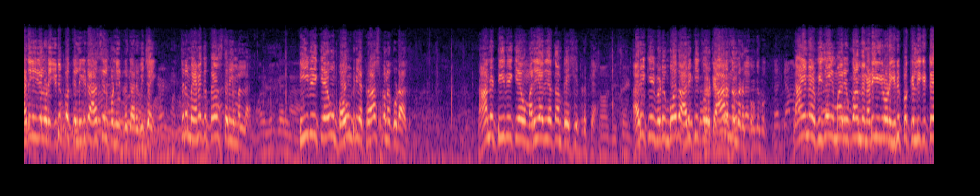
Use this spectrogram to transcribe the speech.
நடிகைகளோட இடுப்பை கிள்ளிக்கிட்டு அரசியல் பண்ணிட்டு இருக்காரு விஜய். திரும்ப எனக்கு பேச தெரியுமல்ல. டிவிக்கேவும் பவுண்டரியை கிராஸ் பண்ணக்கூடாது. நானும் டிவிக்கேவும் மரியாதையா தான் பேசிட்டு இருக்கேன். அறிக்கை விடும்போது அறிக்கைக்கு ஒரு காரணம் இருக்கும். நான் என்ன விஜய் மாதிரி உட்கார்ந்து நடிகைகளோட இடுப்பை கிள்ளிக்கிட்டு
